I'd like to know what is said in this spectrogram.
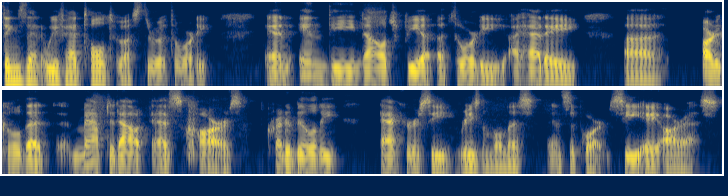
things that we've had told to us through authority. And in the knowledge via authority, I had a uh, article that mapped it out as CARS: credibility, accuracy, reasonableness, and support. C A R S.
